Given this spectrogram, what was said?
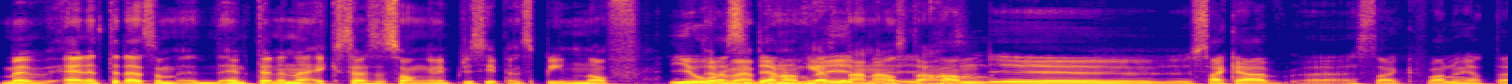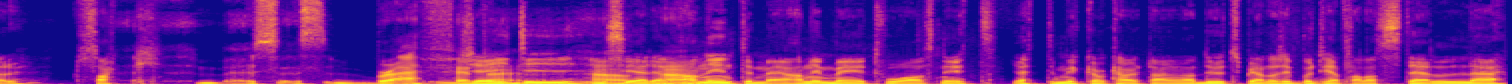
Men är det inte, det som, är inte den här extra säsongen i princip en spin-off? Jo, Där alltså de det är på någon handlar ju, annanstans? han, eh, Zac, eh, Zac, vad nu heter, Zac, S- s- Braff heter JD i Ja, serien. ja. Han är inte med. Han är med i två avsnitt. Jättemycket av karaktärerna. Det utspelar sig på ett helt annat ställe.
